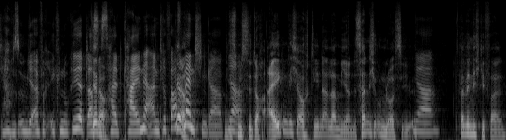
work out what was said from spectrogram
die haben es irgendwie einfach ignoriert, dass Genau. es halt keine Angriffe Genau. auf Menschen gab. Und das Ja. müsste doch eigentlich auch Dean alarmieren. Das fand ich unplausibel. ja. Hat mir nicht gefallen.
